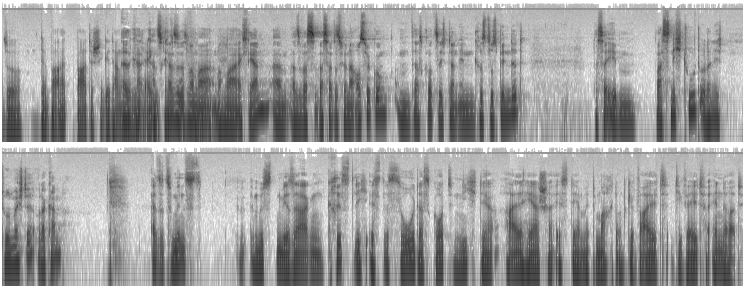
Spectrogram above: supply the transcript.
so, der Bar- Bartische Gedanke. Also kann, kannst, kannst du das nochmal noch mal erklären? Ähm, also was, was hat das für eine Auswirkung, ähm, dass Gott sich dann in Christus bindet? Dass er eben was nicht tut oder nicht tun möchte oder kann? Also zumindest müssten wir sagen, christlich ist es so, dass Gott nicht der Allherrscher ist, der mit Macht und Gewalt die Welt verändert.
